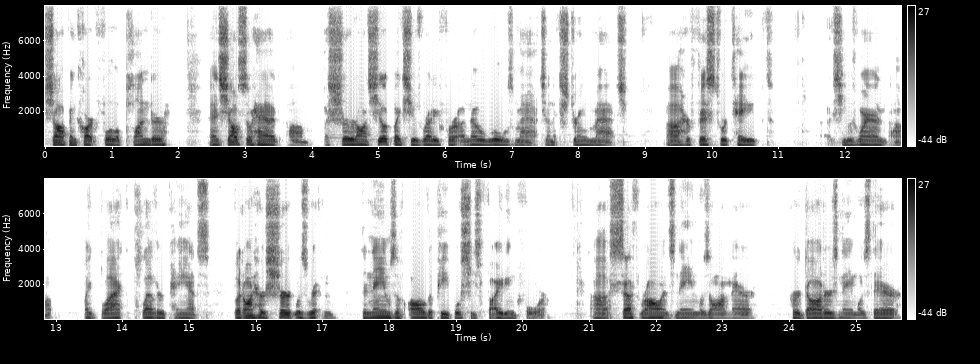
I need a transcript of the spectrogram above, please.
shopping cart full of plunder. And she also had um, a shirt on. She looked like she was ready for a no rules match, an extreme match. Uh, her fists were taped. She was wearing uh, like black pleather pants, but on her shirt was written the names of all the people she's fighting for. Uh, Seth Rollins' name was on there. Her daughter's name was there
